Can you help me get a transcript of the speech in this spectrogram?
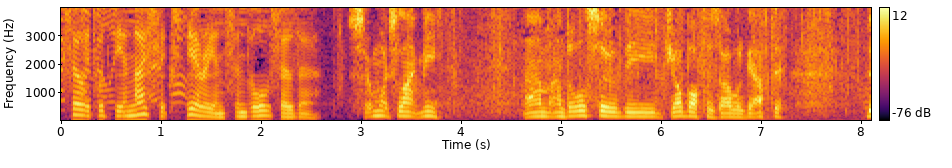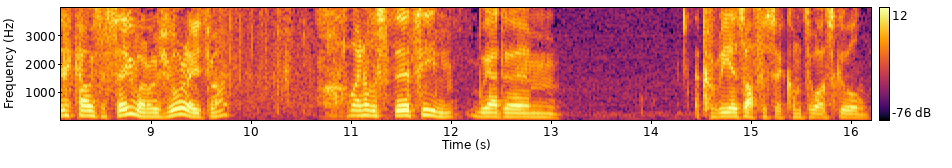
so it would be a nice experience and also the So much like me. Um, and also the job offers I would get after. Nick, I was the same when I was your age, right? When I was 13, we had um, a careers officer come to our school,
